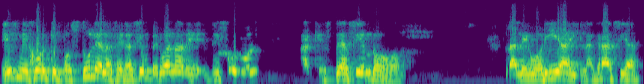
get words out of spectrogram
Es mejor que postule a la Federación Peruana de, de Fútbol a que esté haciendo la alegoría y la gracia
